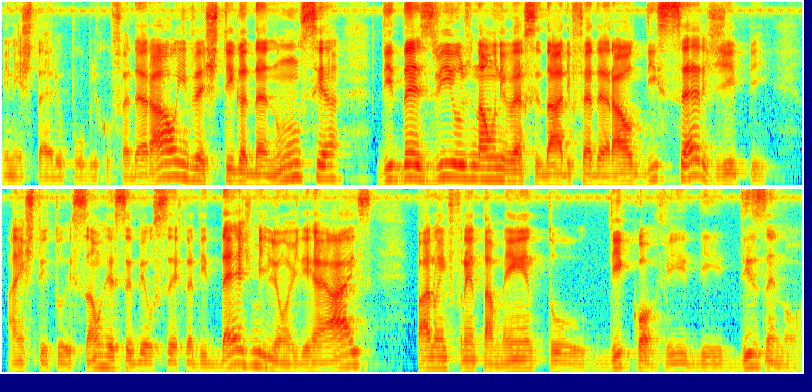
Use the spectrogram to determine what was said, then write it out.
Ministério Público Federal investiga denúncia de desvios na Universidade Federal de Sergipe a instituição recebeu cerca de 10 milhões de reais para o enfrentamento de Covid-19.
